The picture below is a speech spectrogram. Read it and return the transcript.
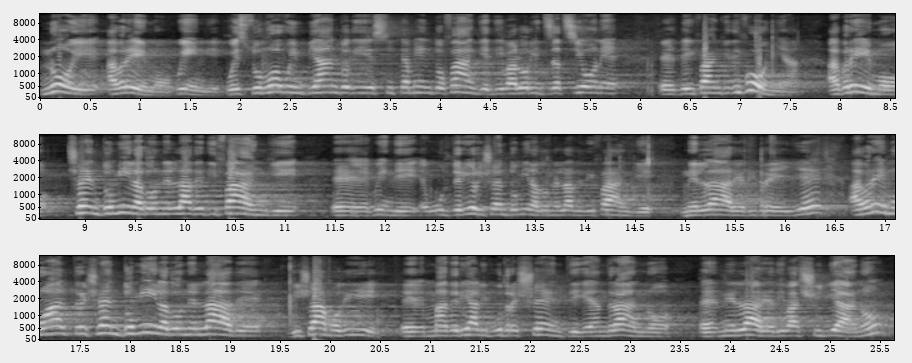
noi avremo quindi questo nuovo impianto di essiccamento fanghi e di valorizzazione eh, dei fanghi di fogna, avremo 100.000 tonnellate di fanghi, eh, quindi ulteriori 100.000 tonnellate di fanghi nell'area di Treglie, avremo altre 100.000 tonnellate diciamo, di eh, materiali putrescenti che andranno eh, nell'area di Vascigliano,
